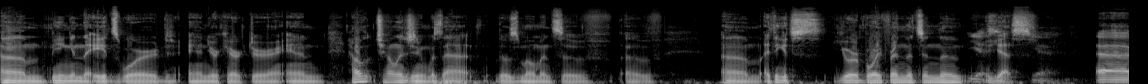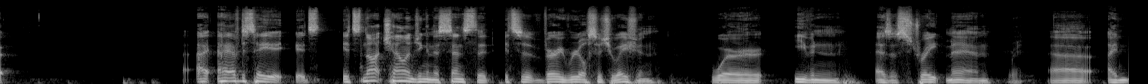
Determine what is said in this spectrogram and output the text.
um, being in the AIDS ward and your character. And how challenging was that? Those moments of of Um, I think it's your boyfriend that's in the. Yes. Yeah. Uh, I, I have to say it's it's not challenging in the sense that it's a very real situation where even as a straight man, Right. uh, I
